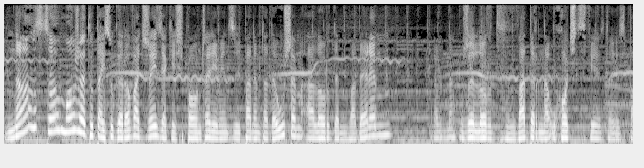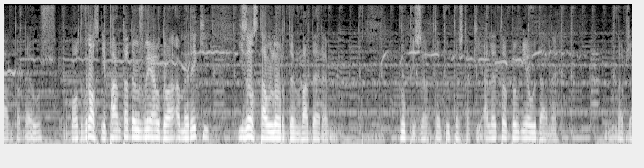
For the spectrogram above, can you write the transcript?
No, co może tutaj sugerować, że jest jakieś połączenie między panem Tadeuszem a Lordem Vaderem, prawda? Może Lord Vader na uchodźstwie to jest pan Tadeusz, bo odwrotnie, pan Tadeusz wyjechał do Ameryki i został Lordem Vaderem. Głupi żart, to był też taki, ale to był nieudany. Dobrze.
